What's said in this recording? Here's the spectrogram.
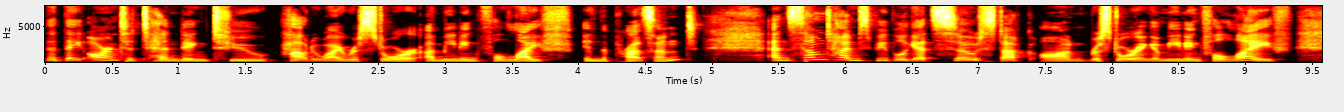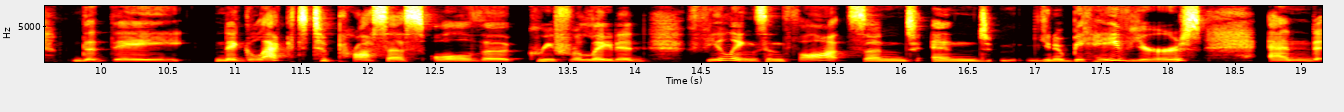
that they aren't attending to how do I restore a meaningful life in the present. And sometimes people get so stuck on restoring a meaningful life that they neglect to process all the grief related feelings and thoughts and and you know behaviors and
